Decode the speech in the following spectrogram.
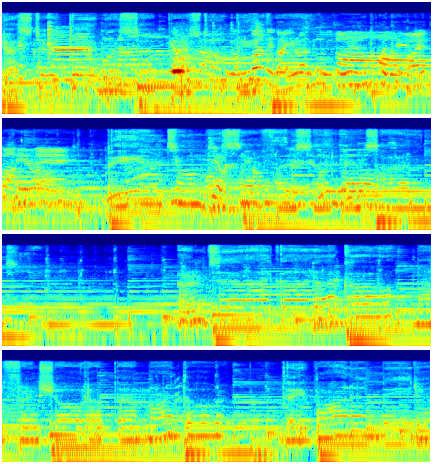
Yesterday was supposed to be 영광이다 이런 진짜 말도 안 돼. Being to myself and sit in silence Until I got a call My friend showed up at my door They wanted me to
